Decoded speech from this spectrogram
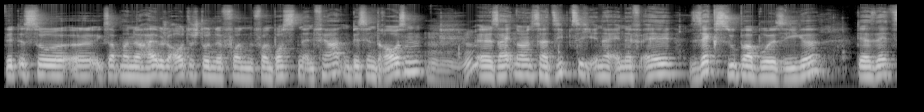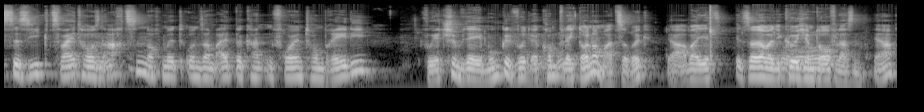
Das ist so, äh, ich sag mal, eine halbe Autostunde von, von Boston entfernt, ein bisschen draußen. Äh, seit 1970 in der NFL. Sechs Super Bowl-Siege. Der letzte Sieg 2018 noch mit unserem altbekannten Freund Tom Brady. Wo jetzt schon wieder gemunkelt wird, er kommt vielleicht doch nochmal zurück. Ja, aber jetzt, jetzt soll er mal die Kirche im Dorf lassen. Ja.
